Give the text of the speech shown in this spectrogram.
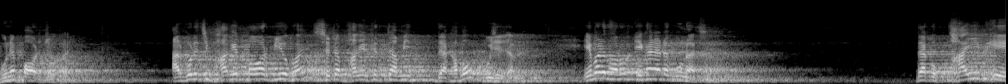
গুণে পাওয়ার যোগ হয়। আর বলেছি ভাগের পাওয়ার বিয়োগ হয়, সেটা ভাগের ক্ষেত্রে আমি দেখাবো, বুঝে যাবে। এবারে ধরো, এখানে একটা গুণ আছে। দেখো five A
